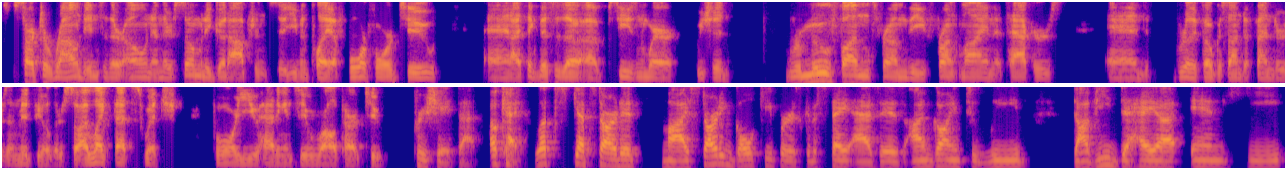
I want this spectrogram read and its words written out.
start to round into their own. And there's so many good options to even play a 4 4 2. And I think this is a, a season where we should remove funds from the frontline attackers and really focus on defenders and midfielders. So I like that switch for you heading into wild card two. Appreciate that. Okay, let's get started. My starting goalkeeper is going to stay as is. I'm going to leave David De Gea in. He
